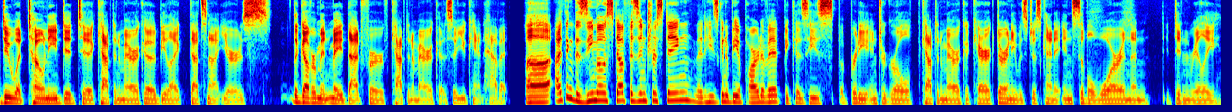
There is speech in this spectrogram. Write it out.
do what Tony did to Captain America and be like, that's not yours. The government made that for Captain America, so you can't have it. Uh, I think the Zemo stuff is interesting that he's going to be a part of it because he's a pretty integral Captain America character and he was just kind of in Civil War and then it didn't really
